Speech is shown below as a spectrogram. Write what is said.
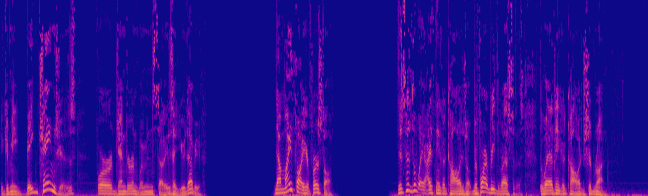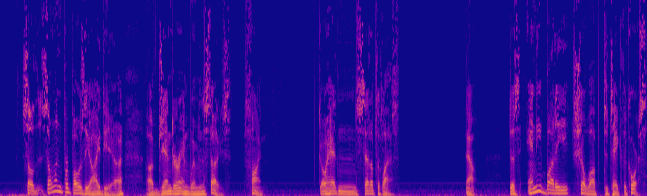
it could mean big changes for gender and women's studies at UW. Now, my thought here, first off, this is the way I think a college, before I read the rest of this, the way I think a college should run. So someone proposed the idea of gender and women's studies. Fine. Go ahead and set up the class. Now, does anybody show up to take the course?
